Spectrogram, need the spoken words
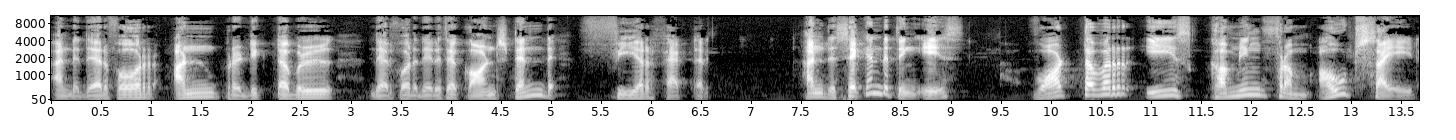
and therefore unpredictable. Therefore there is a constant fear factor. And the second thing is whatever is coming from outside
